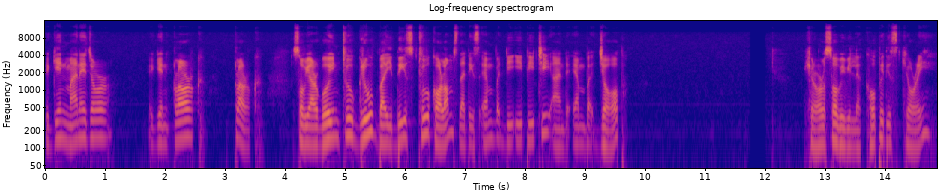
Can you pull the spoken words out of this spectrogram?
again manager again clerk clerk. So we are going to group by these two columns that is emb dept and emb job. Here also we will copy this query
